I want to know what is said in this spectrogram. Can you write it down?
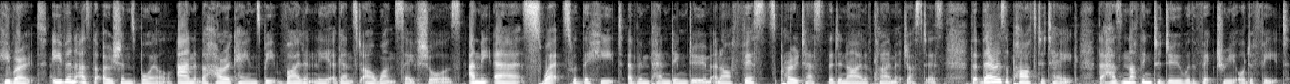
He wrote, Even as the oceans boil and the hurricanes beat violently against our once safe shores, and the air sweats with the heat of impending doom, and our fists protest the denial of climate justice, that there is a path to take that has nothing to do with victory or defeat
